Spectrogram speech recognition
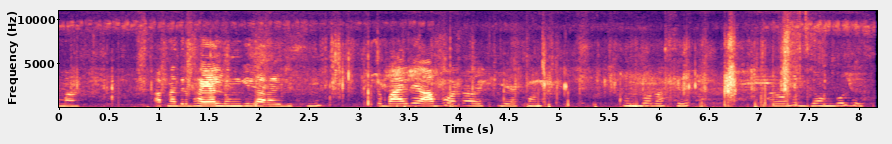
তোমার আপনাদের ভাইয়ার লুঙ্গি লাগাই দিছি তো বাইরে আবহাওয়াটা একটু এখন সুন্দর আছে। আর অনেক জঙ্গল হয়েছে,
